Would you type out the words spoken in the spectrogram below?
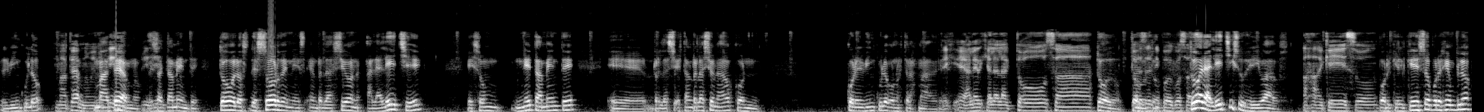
el vínculo Materno, me materno, exactamente. Todos los desórdenes en relación a la leche eh, son netamente eh, están relacionados con, con el vínculo con nuestras madres. Alergia a la lactosa, Todo, todo, todo, ese todo. tipo de cosas. Toda la leche y sus derivados. Ajá, queso. Porque el queso, por ejemplo,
